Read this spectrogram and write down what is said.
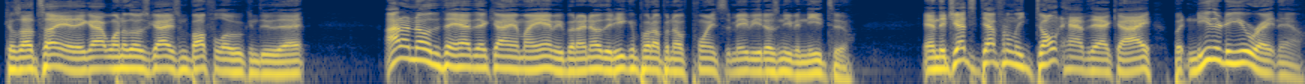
Because I'll tell you, they got one of those guys in Buffalo who can do that. I don't know that they have that guy in Miami, but I know that he can put up enough points that maybe he doesn't even need to. And the Jets definitely don't have that guy, but neither do you right now.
